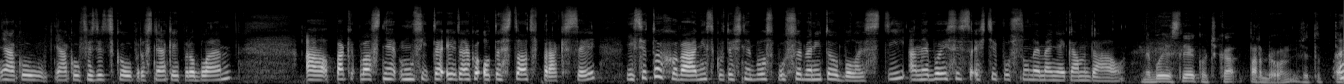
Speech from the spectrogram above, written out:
nějakou, nějakou fyzickou, prostě nějaký problém. A pak vlastně musíte i to jako otestovat v praxi, jestli to chování skutečně bylo způsobené tou bolestí, anebo jestli se ještě posuneme někam dál. Nebo jestli je kočka, pardon, že to tak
